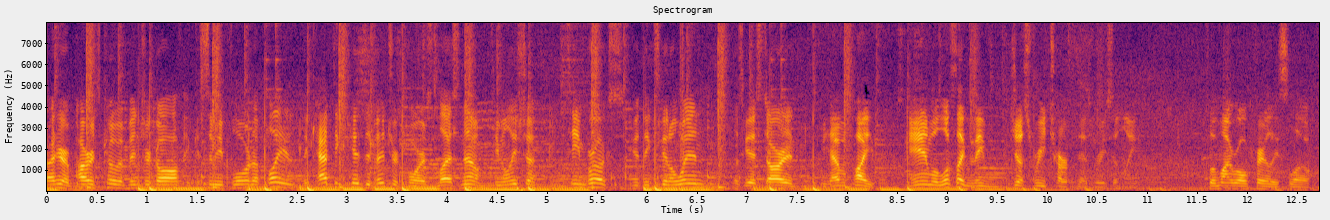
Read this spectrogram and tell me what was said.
out here at Pirates Cove Adventure Golf in Kissimmee, Florida, playing the Captain Kidd's Adventure Course. Let us know. Team Elisha, Team Brooks, who you thinks gonna win? Let's get it started. We have a pipe. And what looks like they've just returfed this recently. So it might roll fairly slow.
